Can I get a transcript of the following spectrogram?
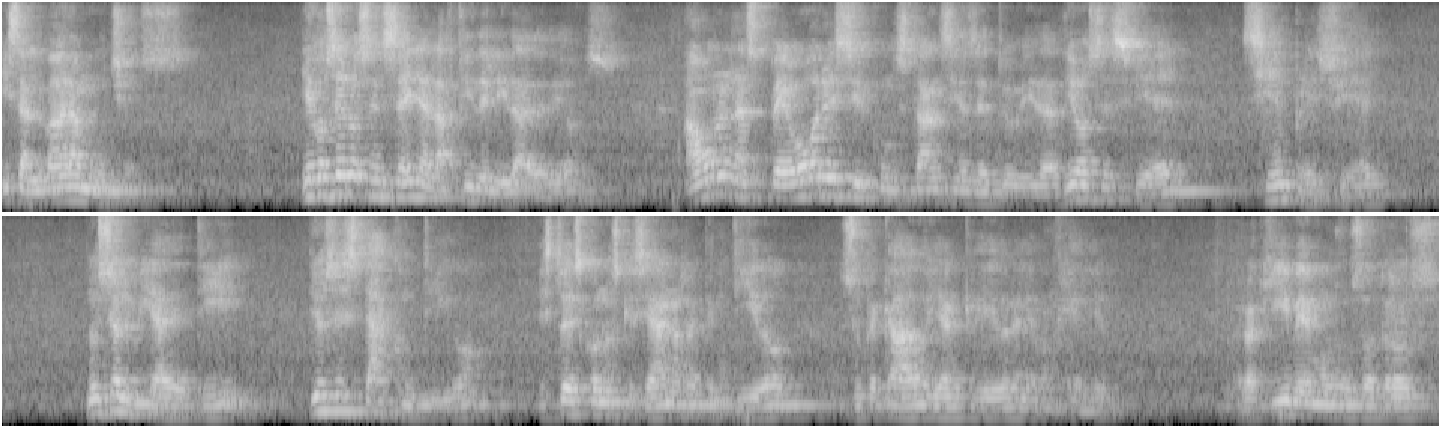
y salvar a muchos. Y José nos enseña la fidelidad de Dios. Aún en las peores circunstancias de tu vida, Dios es fiel, siempre es fiel. No se olvida de ti. Dios está contigo. Esto es con los que se han arrepentido de su pecado y han creído en el Evangelio. Pero aquí vemos nosotros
